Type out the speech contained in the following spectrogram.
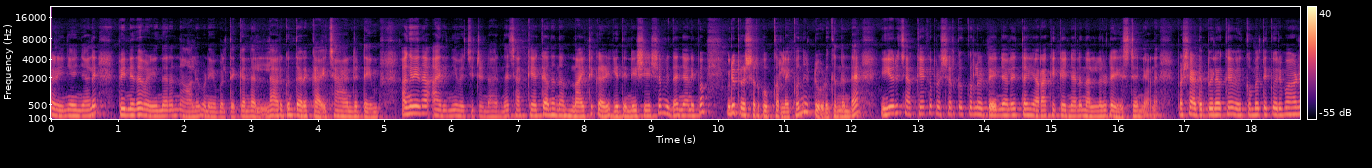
കഴിഞ്ഞ് കഴിഞ്ഞാൽ പിന്നെ ഇത് വൈകുന്നേരം നാല് മണിയാകുമ്പോഴത്തേക്ക് എന്റെ എല്ലാവർക്കും തിരക്കായി ചായന്റെ ടൈം. അങ്ങനെ ഇത് അരിഞ്ഞ് വെച്ചിട്ടുണ്ടായിരുന്ന. ചക്കയൊക്കെ അത് നന്നായിട്ട് കഴുകിയതിന് ശേഷം ഇത് ഞാനിപ്പം ഒരു പ്രഷർ കുക്കറിലേക്ക് ഒന്ന് ഇട്ട് കൊടുക്കുന്നുണ്ട്. ഈ ഒരു ചക്കയൊക്കെ പ്രഷർ കുക്കറിൽ ഇട്ട് കഴിഞ്ഞാൽ തയ്യാറാക്കി കഴിഞ്ഞാൽ നല്ലൊരു ടേസ്റ്റ് തന്നെയാണ്. പക്ഷേ അടുപ്പിലൊക്കെ വെക്കുമ്പോഴത്തേക്ക് ഒരുപാട്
